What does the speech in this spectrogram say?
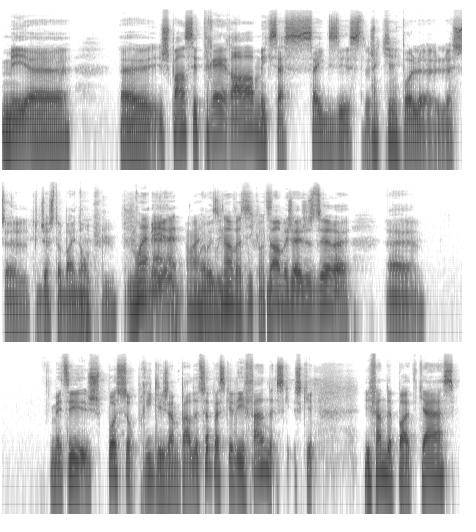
Mais euh, euh, je pense que c'est très rare, mais que ça, ça existe. Je suis Ok. pas le, le seul, puis Just a Buy non plus. Moi, Mais, à- à- ouais, vas-y. Non, vas-y, continue. Non, mais j'allais juste dire. euh, euh, mais tu sais, je suis pas surpris que les gens me parlent de ça parce que les fans, ce ce que- les fans de podcasts,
